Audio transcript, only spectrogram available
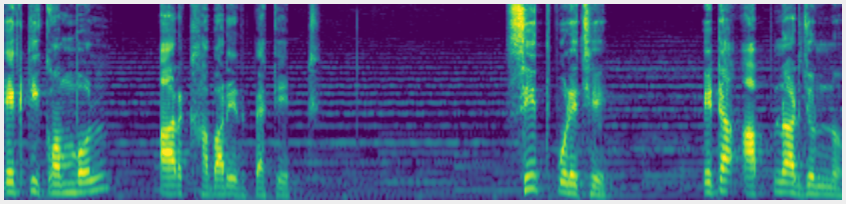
একটি কম্বল আর খাবারের প্যাকেট। শীত পড়েছে, এটা আপনার জন্য,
